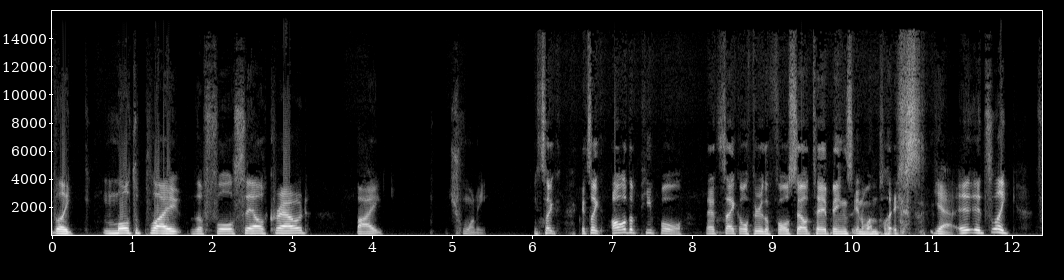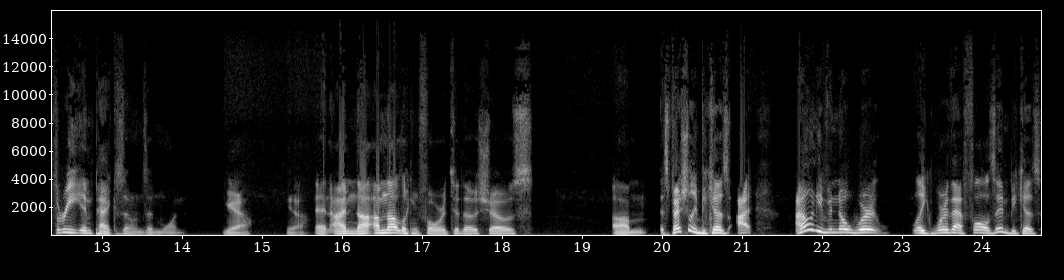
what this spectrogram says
like multiply the Full Sail crowd by 20. it's like it's like all the people that cycle through the Full Sail tapings in one place. Yeah, it, it's like three impact zones in one. yeah, yeah. And I'm not I'm not looking forward to those shows. Um especially because I I don't even know where like where that falls in because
